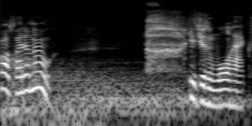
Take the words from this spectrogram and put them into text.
Across? I don't know. He's using wall hacks.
